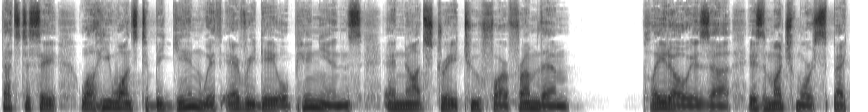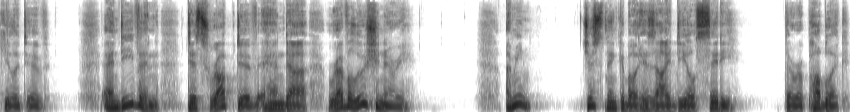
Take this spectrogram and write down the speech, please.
that's to say, while he wants to begin with everyday opinions and not stray too far from them, Plato is, uh, is much more speculative and even disruptive and uh, revolutionary. I mean, just think about his ideal city, the Republic,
